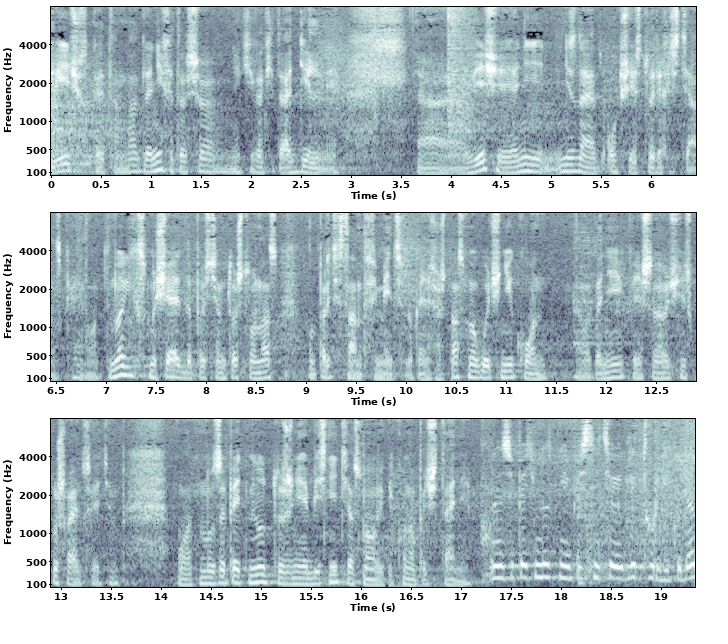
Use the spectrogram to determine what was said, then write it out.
греческой, там, да, для них это все некие какие-то отдельные э, вещи, и они не знают общей истории христианской. Вот. И многих смущает, допустим, то, что у нас, ну, протестантов имеется в виду, конечно, что у нас много очень икон. Вот они, конечно, очень искушаются этим. Вот. Но за пять минут тоже не объясните основы иконопочитания. Но за пять минут не объясните литургику, да?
